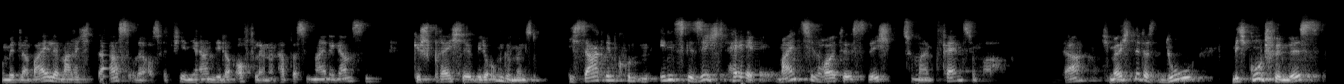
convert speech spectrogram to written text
Und mittlerweile mache ich das oder aus seit vielen Jahren wieder offline und habe das in meine ganzen Gespräche wieder umgemünzt. Ich sage dem Kunden ins Gesicht, hey, mein Ziel heute ist, dich zu meinem Fan zu machen. Ja, ich möchte, dass du mich gut findest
